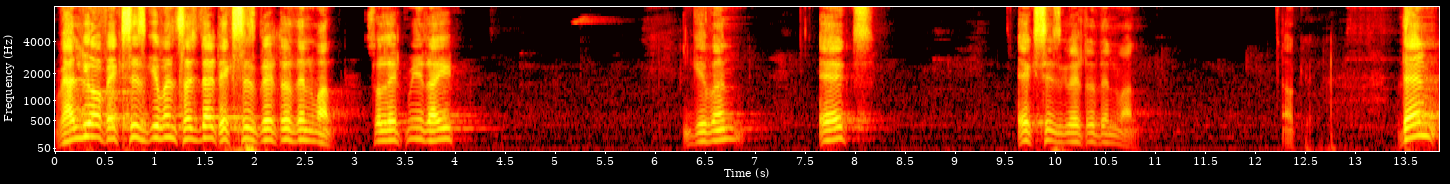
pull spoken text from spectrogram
Value of x is given such that x is greater than 1. So let me write given x, x is greater than 1. Then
